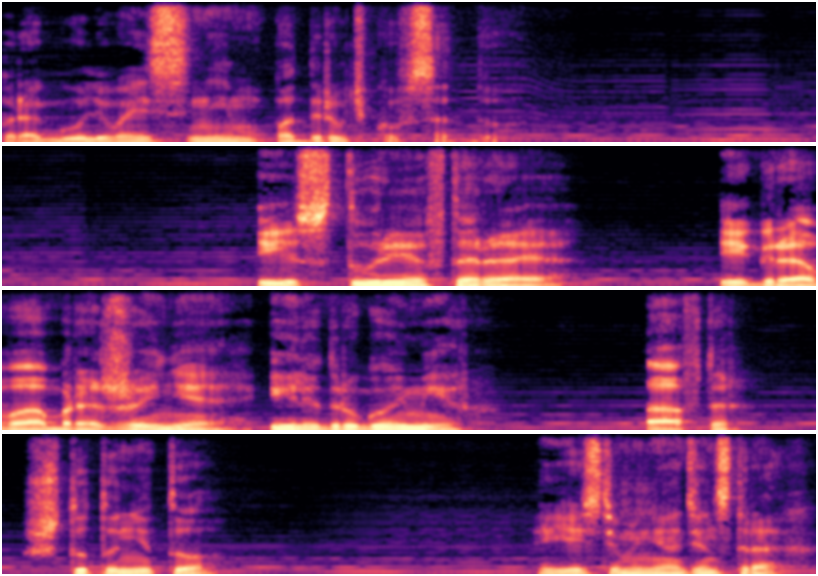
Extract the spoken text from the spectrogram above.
прогуливаясь с ним под ручку в саду. История вторая. Игра воображения или другой мир. Автор. Что-то не то. Есть у меня один страх.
